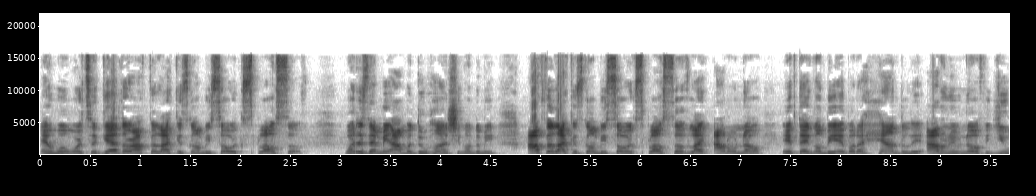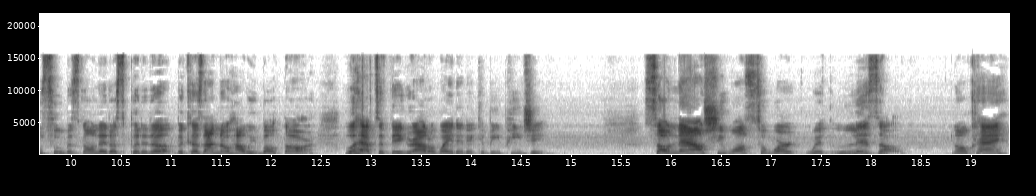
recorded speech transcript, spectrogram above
And when we're together, I feel like it's going to be so explosive. What does that mean? I'm to do her and she to do me. I feel like it's to be so explosive. Like, I don't know if they're to be able to handle it. I don't even know if YouTube is to let us put it up because I know how we both are. We'll have to figure out a way that it could be PG. So now she wants to work with Lizzo. Okay?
